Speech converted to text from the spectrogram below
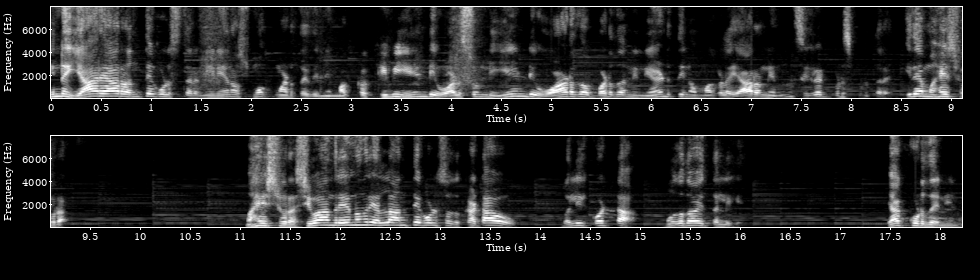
ಇನ್ನು ಯಾರ್ಯಾರು ಅಂತ್ಯಗೊಳಿಸ್ತಾರೆ, ನೀನೇನೋ ಸ್ಮೋಕ್ ಮಾಡ್ತಾ ಇದ್ದೀನಿ ನಿಮ್ಮ ಅಕ್ಕ ಕಿವಿ ಹಿಂಡಿ ಒಳಸುಂಡಿ ಹಿಂಡಿ ವಾಡ್ದ ಬಡ್ದೋ ನಿನ್ನ ಹೆಂಡ್ತಿನೋ ಮಗಳ, ಯಾರೋ ನಿನ್ನ ಸಿಗರೇಟ್ ಬಿಡಿಸ್ಬಿಡ್ತಾರೆ. ಇದೇ ಮಹೇಶ್ವರ. ಮಹೇಶ್ವರ, ಶಿವ ಅಂದ್ರೆ ಏನು ಅಂದ್ರೆ ಎಲ್ಲ ಅಂತ್ಯಗೊಳಿಸೋದು. ಕಟಾವು, ಬಲಿ ಕೊಟ್ಟ, ಮುಗಿದೋಯ್ತು ಅಲ್ಲಿಗೆ. ಯಾಕೆ ಕೊಡ್ದೆ ನೀನು?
